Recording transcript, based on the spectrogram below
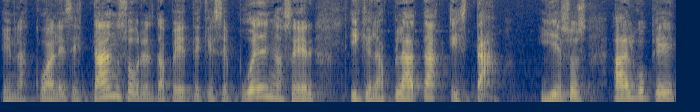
en las cuales están sobre el tapete, que se pueden hacer y que la plata está. Y eso es algo que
